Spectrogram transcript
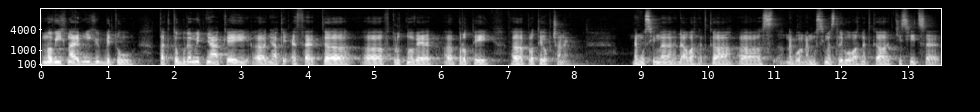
nových nájemních bytů, tak to bude mít nějaký, uh, nějaký efekt v Trutnově pro ty, pro ty občany. Nemusíme dávat hnedka, nebo nemusíme slibovat hnedka tisíce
